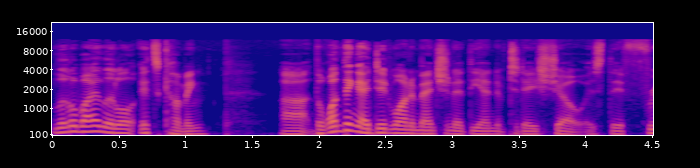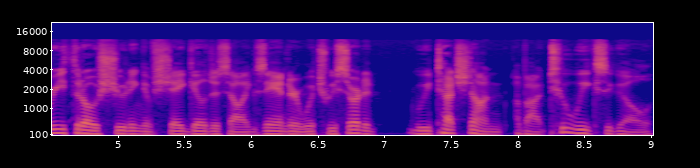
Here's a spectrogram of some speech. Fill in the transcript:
Little by little, it's coming. Uh, the one thing I did want to mention at the end of today's show is the free throw shooting of Shai Gilgeous-Alexander, which we sort of we touched on about two weeks ago,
